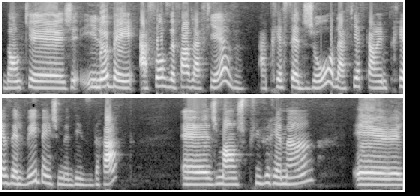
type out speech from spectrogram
Donc, euh, et là, ben, à force de faire de la fièvre, après sept jours, de la fièvre quand même très élevée, ben, je me déshydrate. Euh, je mange plus vraiment. Euh,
